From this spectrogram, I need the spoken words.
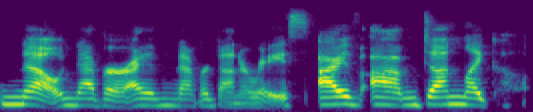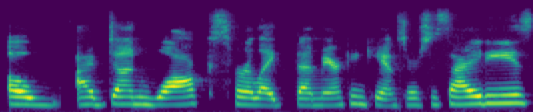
No, never. I have never done a race. I've um done like oh I've done walks for like the American Cancer Societies.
